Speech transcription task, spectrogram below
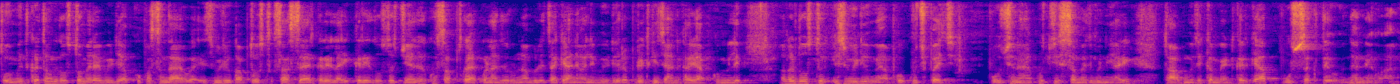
तो उम्मीद करता हूँ कि दोस्तों मेरा वीडियो आपको पसंद आया होगा इस वीडियो को आप दोस्तों के साथ शेयर करें लाइक करें। दोस्तों चैनल को सब्सक्राइब करना ज़रूर ना भूलें ताकि आने वाली वीडियो अपडेट की जानकारी आपको मिले। अगर दोस्तों इस वीडियो में आपको कुछ पूछना है, कुछ चीज़ समझ में नहीं आ रही तो आप मुझे कमेंट करके आप पूछ सकते हो। धन्यवाद।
